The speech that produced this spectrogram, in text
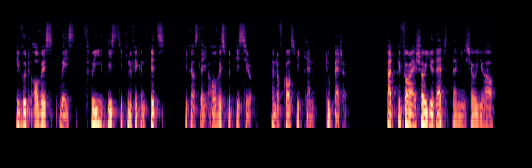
we would always waste three least significant bits because they always would be 0. And of course, we can do better. But before I show you that, let me show you how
